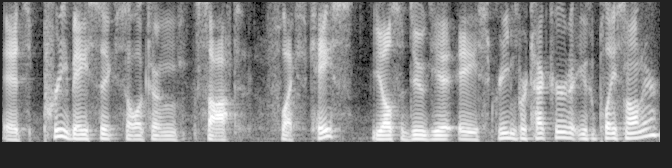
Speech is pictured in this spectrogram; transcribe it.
It's pretty basic silicone soft flex case. You also do get a screen protector that you can place on there.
